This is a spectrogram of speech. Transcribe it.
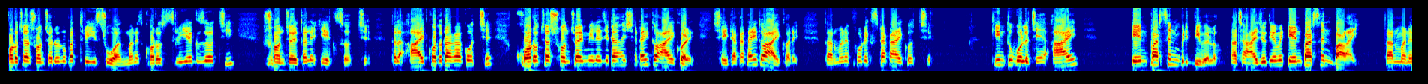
খরচ আর সঞ্চয়ের অনুপাত থ্রি ইস টু ওয়ান মানে খরচ থ্রি এক্স হচ্ছে, সঞ্চয় তাহলে এক্স হচ্ছে। তাহলে আয় কত টাকা করছে? খরচ আর সঞ্চয় মিলে যেটা হয় সেটাই তো আয় করে, সেই টাকাটাই তো আয় করে। তার মানে ফোর এক্স টাকা আয় করছে। কিন্তু বলেছে আয় টেন পার্সেন্ট বৃদ্ধি পেল। আচ্ছা আয় যদি আমি টেন পার্সেন্ট বাড়াই, তার মানে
